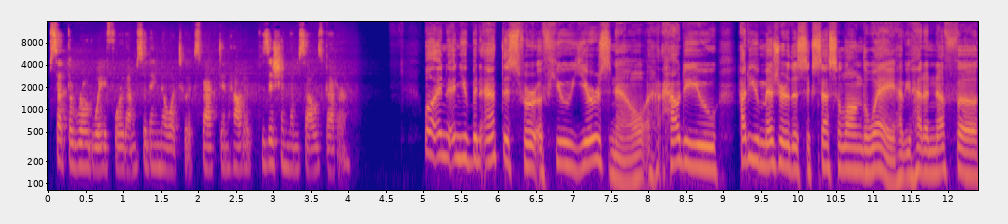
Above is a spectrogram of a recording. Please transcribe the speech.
set the roadway for them so they know what to expect and how to position themselves better. Well, and, and you've been at this for a few years now. How do you how do you measure the success along the way? Have you had enough uh,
